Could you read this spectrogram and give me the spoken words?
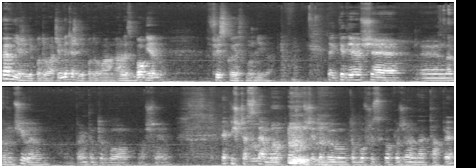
Pewnie, że nie podołacie, my też nie podołamy, ale z Bogiem wszystko jest możliwe. Kiedy ja się y, nawróciłem, pamiętam to było właśnie jakiś czas temu, oczywiście to, był, to było wszystko podzielone na etapy,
